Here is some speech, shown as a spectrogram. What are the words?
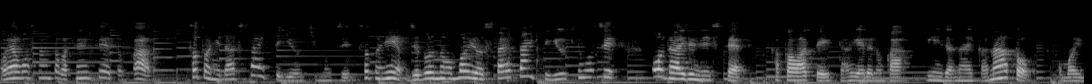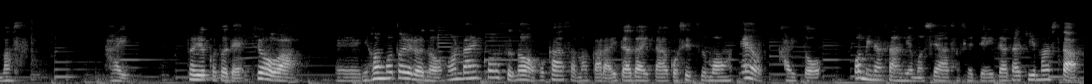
親御さんとか先生とか外に出したいっていう気持ち、外に自分の思いを伝えたいっていう気持ちを大事にして関わっていってあげるのがいいんじゃないかなと思います。はい。ということで、今日はえー、日本語トイレのオンラインコースのお母様からいただいたご質問への回答を皆さんにもシェアさせていただきました。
